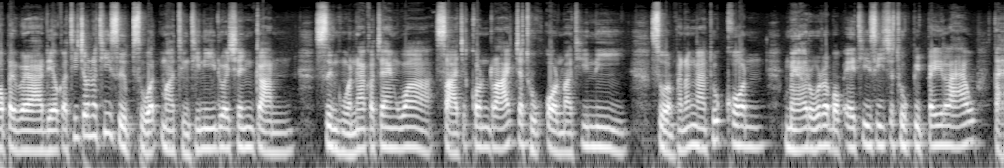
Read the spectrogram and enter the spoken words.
ก็เป็นเวลาเดียวกับที่เจ้าหน้าที่สืบสวนมาถึงที่นี่ด้วยเช่นกัน ซึ่งหัวหน้าก็แจ้งว่าสายจากคนร้ายจะถูกโอนมาที่นี่ ส่วนพนักงงานทุกคน แม้รู้ระบบ ATC จะถูกปิดไปแล้ว แต่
